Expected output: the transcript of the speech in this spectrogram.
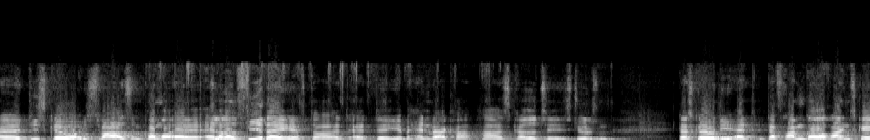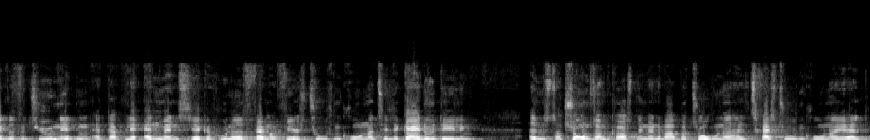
Øh, de skriver i svaret, som kommer øh, allerede fire dage efter, at, at øh, Jeppe Handværk har, har skrevet til styrelsen, der skriver de, at der fremgår regnskabet for 2019, at der blev anvendt ca. 185.000 kroner til legatuddeling. Administrationsomkostningerne var på 250.000 kroner i alt.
